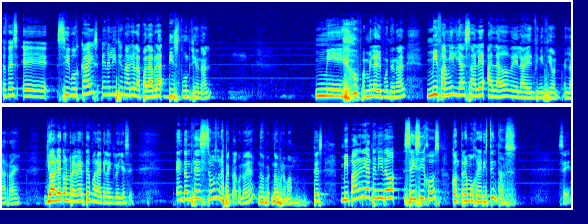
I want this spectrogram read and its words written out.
Entonces, eh, si buscáis en el diccionario la palabra disfuncional, mi familia disfuncional, mi familia sale al lado de la definición en la RAE. Yo hablé con Reverte para que la incluyese. Entonces, somos un espectáculo, ¿eh? No, no broma. Entonces, mi padre ha tenido seis hijos con tres mujeres distintas. Sí.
